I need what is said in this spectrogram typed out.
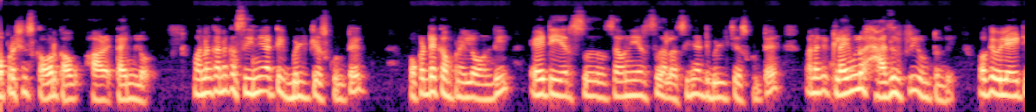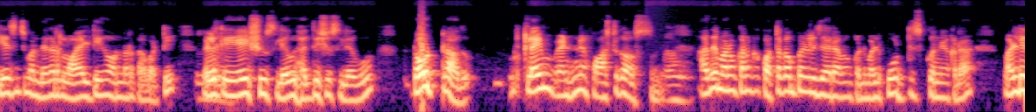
ఆపరేషన్స్ కవర్ కావు ఆ టైంలో. మనం కనుక సీనియారిటీ బిల్డ్ చేసుకుంటే ఒకటే కంపెనీలో ఉండి ఎయిట్ ఇయర్స్ సెవెన్ ఇయర్స్ అలా సీనియారిటీ బిల్డ్ చేసుకుంటే మనకి క్లెయిమ్లో హ్యాజిల్ ఫ్రీ ఉంటుంది. ఓకే వీళ్ళు ఎయిట్ ఇయర్స్ నుంచి మన దగ్గర లాయల్టీగా ఉన్నారు కాబట్టి వీళ్ళకి ఏ ఇష్యూస్ లేవు హెల్త్ ఇష్యూస్ లేవు డౌట్ రాదు. క్లెయిమ్ వెంటనే ఫాస్ట్గా వస్తుంది. అదే మనం కనుక కొత్త కంపెనీలు చేరామనుకోండి మళ్ళీ పోర్ట్ తీసుకొని అక్కడ మళ్ళీ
